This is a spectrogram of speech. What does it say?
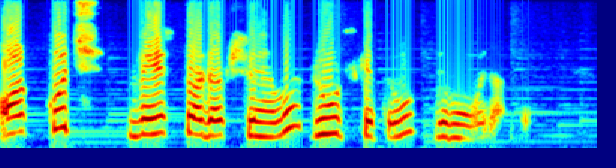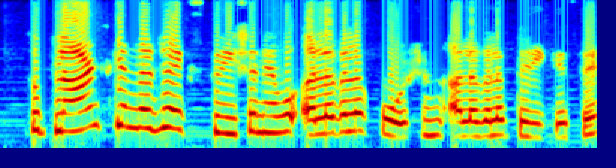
और कुछ वेस्ट प्रोडक्ट्स जो है वो रूट्स के थ्रू रिमूव हो जाते हैं। तो प्लांट्स के अंदर जो एक्सक्रीशन है वो अलग अलग पोर्शन अलग अलग तरीके से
